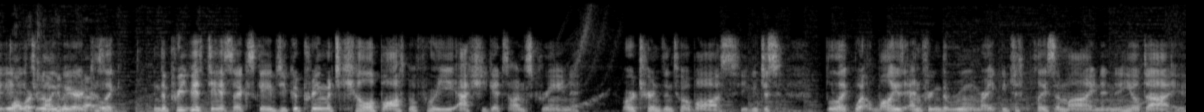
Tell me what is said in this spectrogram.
it, it's really weird because like in the previous Ex games, you could pretty much kill a boss before he actually gets on screen, or turns into a boss, you can just like wh- while he's entering the room, right? You can just place a mine and then he'll die.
